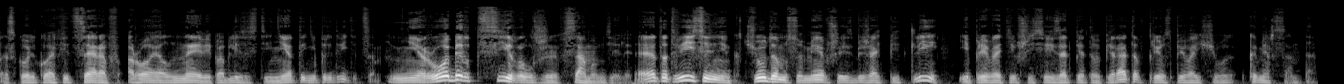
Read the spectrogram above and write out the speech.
Поскольку офицеров Royal Navy поблизости нет и не предвидится. Не Роберт Сирл же в самом деле. Этот висельник, чудом сумевший избежать петли и превратившийся из отпетого пирата в преуспевающего коммерсанта.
